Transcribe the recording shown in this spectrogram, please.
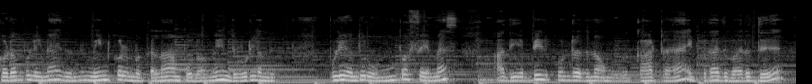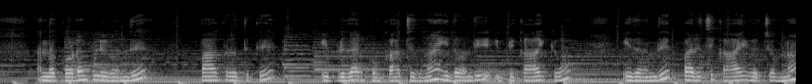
கொடம்புளினா இது வந்து மீன் குழம்புக்கெல்லாம் போடுவாங்க. இந்த ஊரில் அந்த புளி வந்து ரொம்ப ஃபேமஸ் அது எப்படி இருக்குன்றது நான் உங்களுக்கு காட்டுறேன். இப்போ தான் இது வருது. அந்த குடம்புளி வந்து பார்க்குறதுக்கு இப்படி தான் இருக்கும். காய்ச்சதுன்னா இதை வந்து இப்படி காய்க்கும். இதை வந்து பறித்து காய வச்சோம்னா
